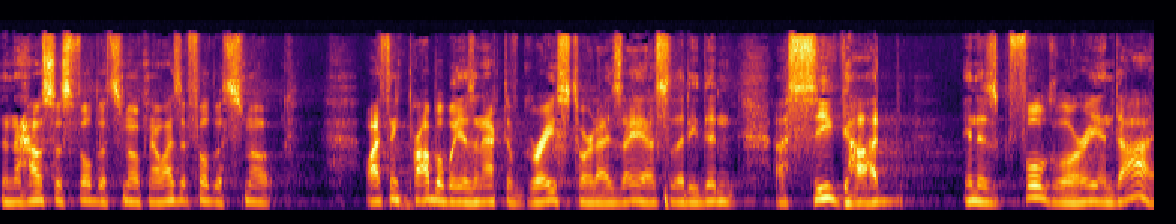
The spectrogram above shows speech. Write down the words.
then the house was filled with smoke. Now, why is it filled with smoke? Well, I think probably as an act of grace toward Isaiah so that he didn't uh, see God in his full glory and die.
